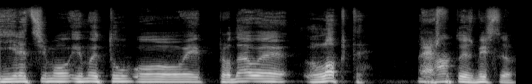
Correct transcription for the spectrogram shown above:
I recimo imao je tu, ovaj, prodao je lopte. Nešto Aha. to je izmislio.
